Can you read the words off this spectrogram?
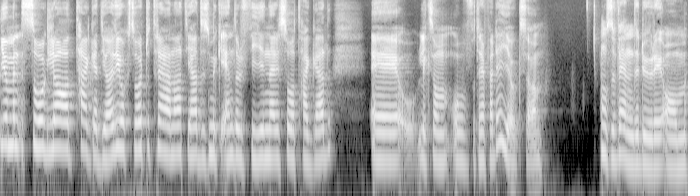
ja, men så glad, taggad. Jag hade också varit och tränat. Jag hade så mycket endorfiner, så taggad. Eh, och liksom, och få träffa dig också. Och så vände du dig om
